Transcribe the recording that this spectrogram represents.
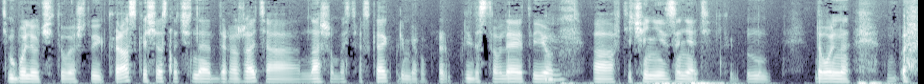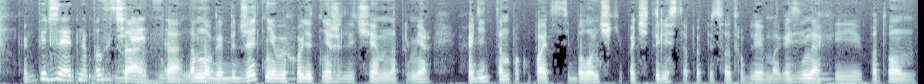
тем более учитывая, что и краска сейчас начинает дорожать, а наша мастерская, к примеру, пр- предоставляет ее Мгм. а, в течение занятий. Как бы, ну, довольно как Бюджетно получается. Да, да, намного бюджетнее выходит, нежели чем, например, ходить там покупать эти баллончики по 400, по 500 рублей в магазинах и потом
